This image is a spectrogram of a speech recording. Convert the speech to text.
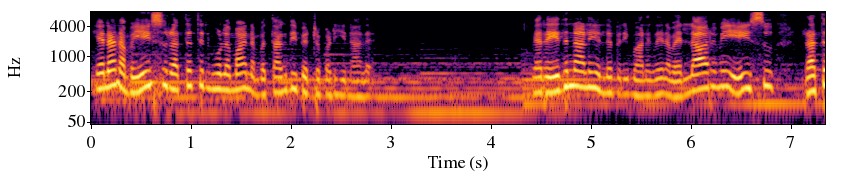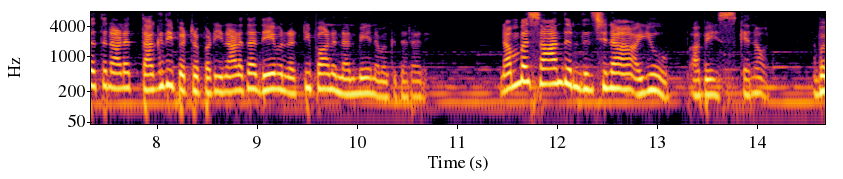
ஏன்னா நம்ம இயேசு ரத்தத்தின் மூலமா நம்ம தகுதி பெற்றபடியினால. வேற எதுனாலும் இல்லை பெரியமானங்களே நம்ம எல்லாருமே ஏசு ரத்தத்தினால தகுதி பெற்றபடினால தான் தேவன் ரெட்டிப்பான நன்மையை நமக்கு தராரு. நம்ம சார்ந்து இருந்துச்சுன்னா ஐயோ அபேஸ் கெனால் நம்ம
